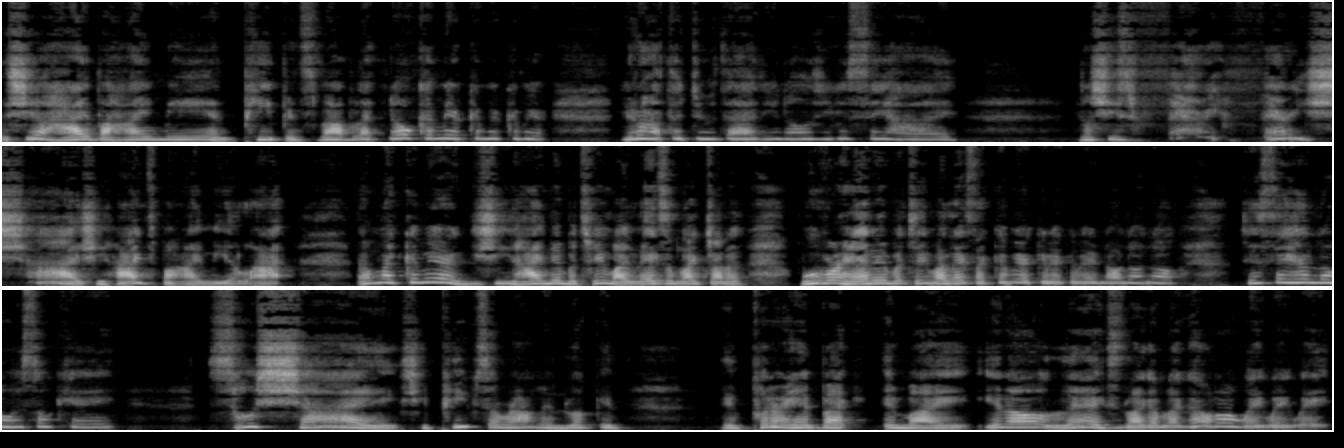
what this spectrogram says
And she'll hide behind me and peep and smile. Be like, no, come here, come here, come here. You don't have to do that. You know, you can say hi. You know, she's very, very shy. She hides behind me a lot. And I'm like, come here. She hiding in between my legs. I'm like trying to move her hand in between my legs. Like, come here, come here, come here. No, no, no. Just say hello. It's okay. So shy. She peeps around and looking and put her head back in my, you know, legs. Like, I'm like, hold on, wait, wait, wait.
